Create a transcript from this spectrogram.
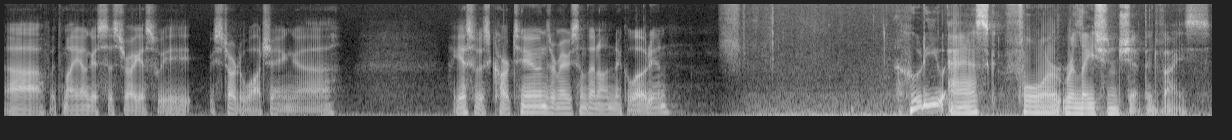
uh, with my youngest sister, I guess we we started watching. Uh, I guess it was cartoons or maybe something on Nickelodeon. Who do you ask for relationship advice?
